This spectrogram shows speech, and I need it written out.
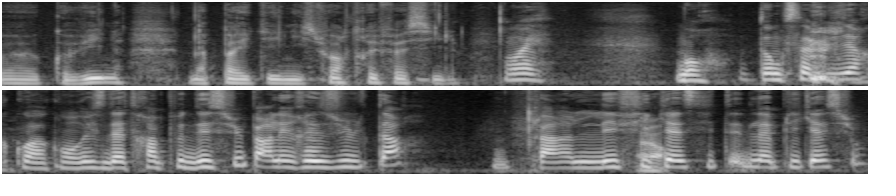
euh, Covid n'a pas été une histoire très facile. Oui. Bon, donc ça veut dire quoi? Qu'on risque d'être un peu déçu par les résultats? Par l'efficacité de l'application?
